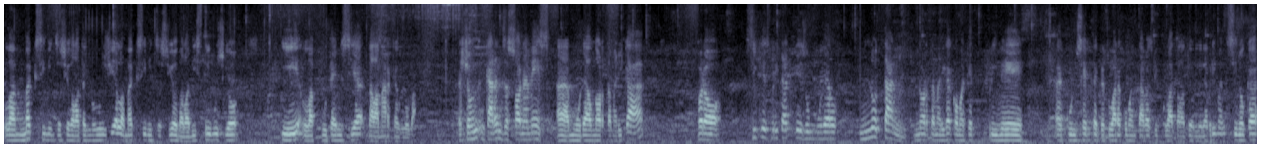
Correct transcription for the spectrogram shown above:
la maximització de la tecnologia, la maximització de la distribució i la potència de la marca global. Això encara ens sona més a model nord-americà, però sí que és veritat que és un model no tan nord-americà com aquest primer eh, concepte que tu ara comentaves vinculat a la teoria de Briman, sinó que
